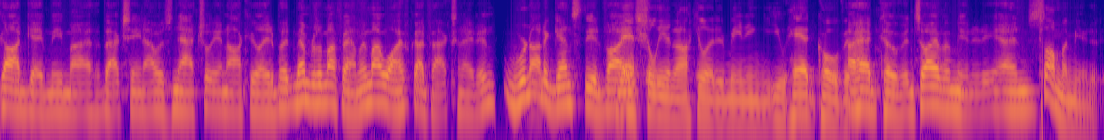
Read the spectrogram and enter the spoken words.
God gave me my vaccine. I was naturally inoculated, but members of my family, my wife got vaccinated. We're not against the advice. Naturally inoculated, meaning you had COVID. I had COVID, so I have immunity. And some immunity.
